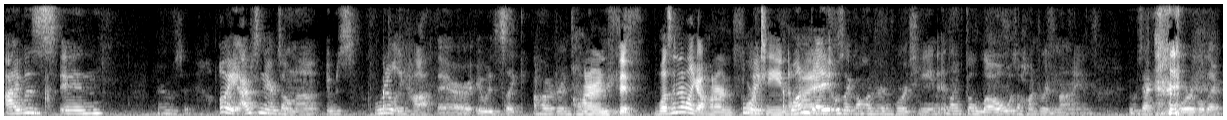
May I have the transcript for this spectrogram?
I was in where was it? Oh wait, I was in Arizona. It was really hot there. It was like 110 degrees. 105. Wasn't it like 114? Like, one day it was like 114, and like the low was 109. It was actually horrible there.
